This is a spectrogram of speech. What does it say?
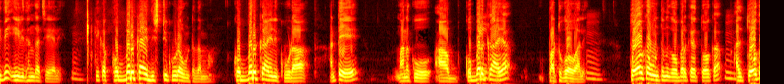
ఇది ఈ విధంగా చేయాలి. ఇక కొబ్బరికాయ దిష్టి కూడా ఉంటుందమ్మా. కొబ్బరికాయని కూడా అంటే మనకు ఆ కొబ్బరికాయ పట్టుకోవాలి. తోక ఉంటుంది కొబ్బరికాయ తోక అది తోక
